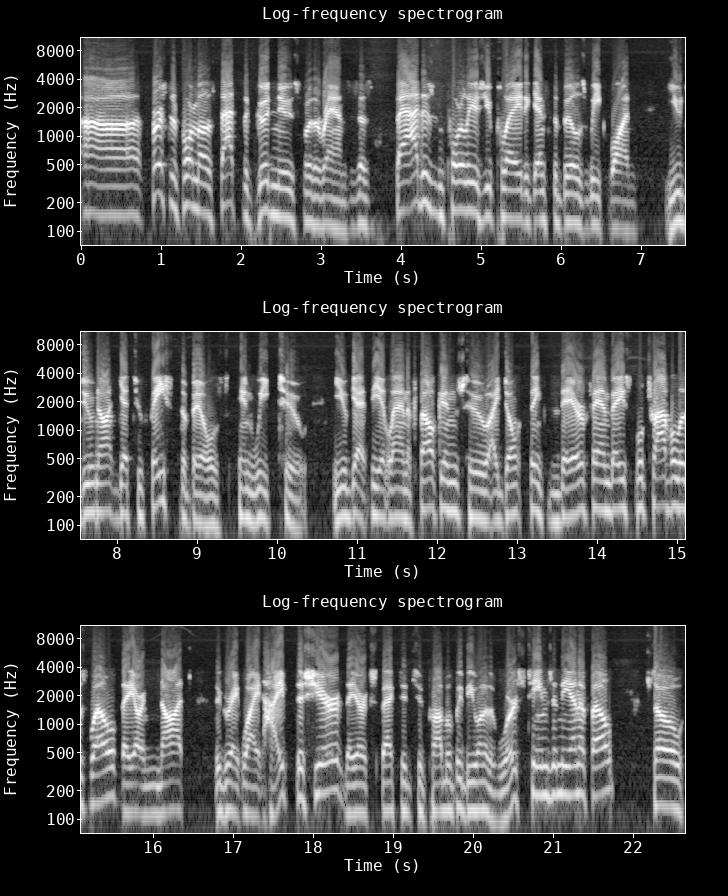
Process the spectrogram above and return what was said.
Uh, first and foremost, that's the good news for the Rams. Is as bad as and poorly as you played against the Bills week one, you do not get to face the Bills in week two. You get the Atlanta Falcons, who I don't think their fan base will travel as well. They are not the Great White Hype this year. They are expected to probably be one of the worst teams in the NFL. So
